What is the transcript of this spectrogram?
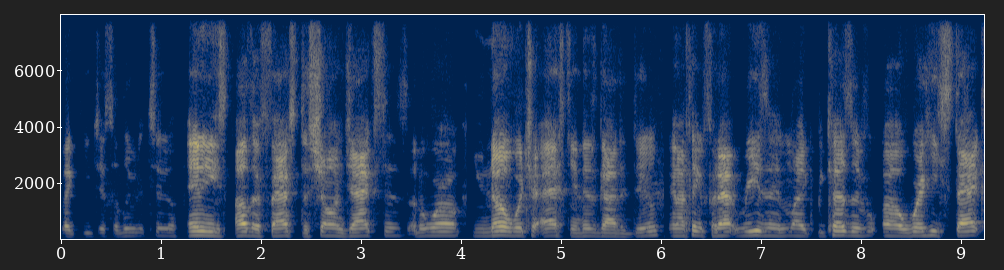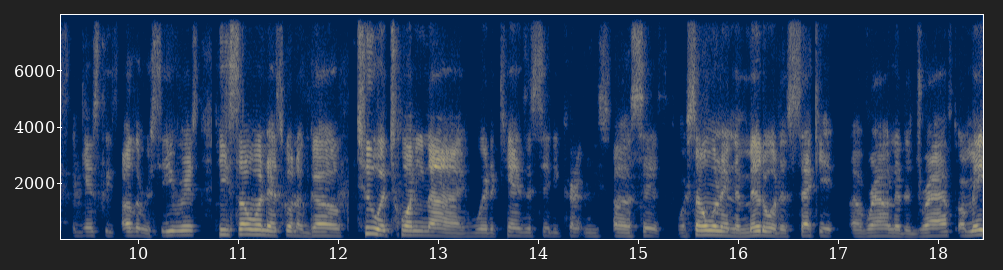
like you just alluded to, any these other fast DeSean Jacksons of the world. You know what you're asking this guy to do. And I think for that reason, like because of uh, where he stacks against these other receivers, he's someone that's going to go to a 29 where the Kansas City currently uh, sits, or someone in the middle of the second uh, round of the draft, or maybe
